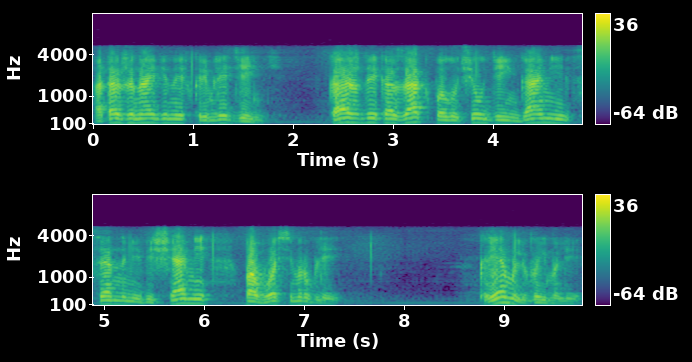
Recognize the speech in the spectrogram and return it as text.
а также найденные в Кремле деньги. Каждый казак получил деньгами и ценными вещами по 8 рублей. Кремль вымыли.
